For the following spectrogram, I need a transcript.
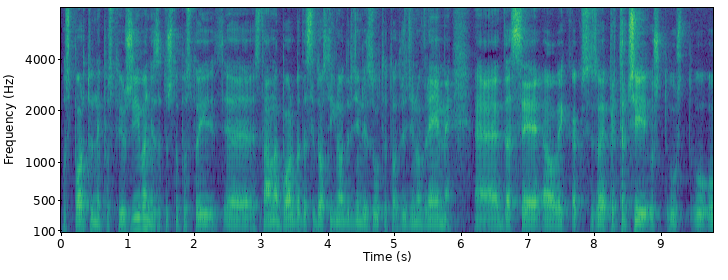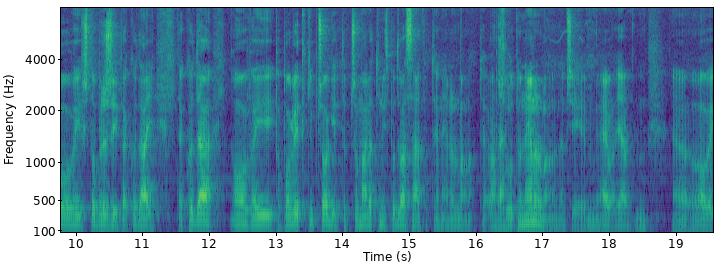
U sportu ne postoji uživanje, zato što postoji e, stalna borba da se dostigne određen rezultat, određeno vreme, e, da se, ovaj, kako se zove, pretrči u, u, u, ovaj, što brže i tako dalje. Tako da, ovaj, pa pogledajte Kipčoge, trčao maraton ispod dva sata, to je nenormalno, to je da. apsolutno nenormalno. Znači, evo, ja ovaj,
